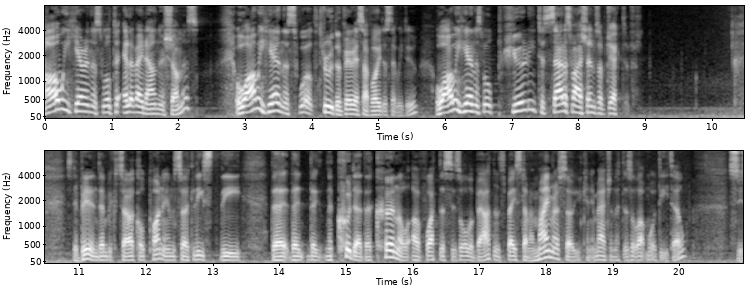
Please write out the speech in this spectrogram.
Are we here in this world to elevate our Neshamas? Or are we here in this world through the various avoiders that we do? Or are we here in this world purely to satisfy Hashem's ponim, so at least the the, the, the nakuda, the kernel of what this is all about, and it's based on a mimer, so you can imagine that there's a lot more detail. So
